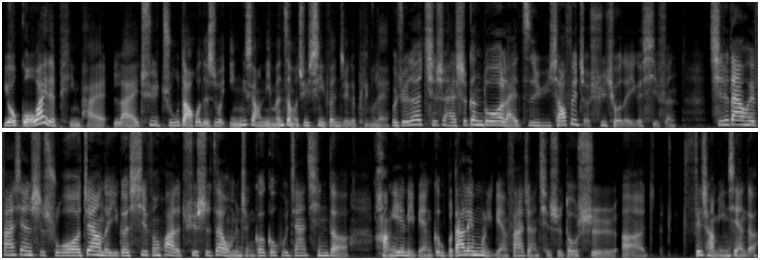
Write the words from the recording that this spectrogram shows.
由国外的品牌来去主导，或者是说影响你们怎么去细分这个品类。我觉得其实还是更多来自于消费者需求的一个细分。其实大家会发现是说这样的一个细分化的趋势，在我们整个个户家亲的行业里边，各五大类目里边发展，其实都是呃。非常明显的，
